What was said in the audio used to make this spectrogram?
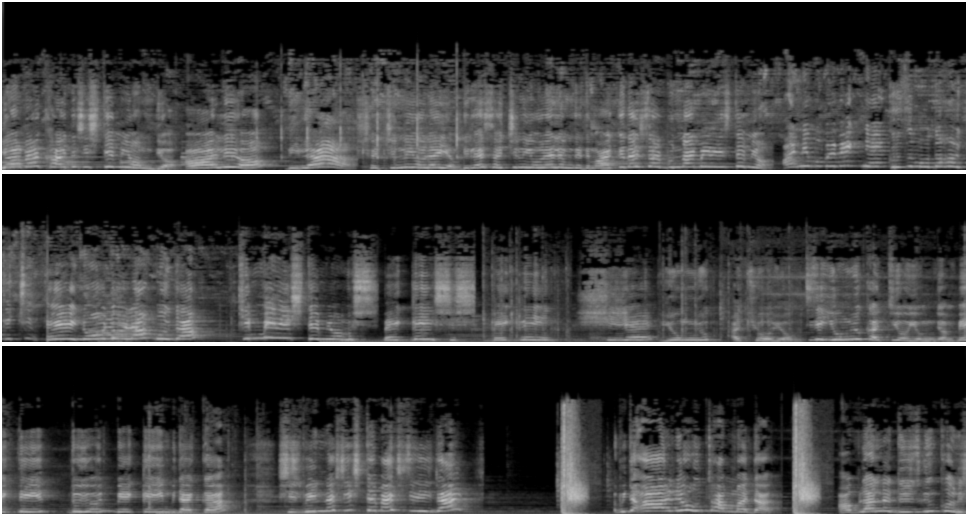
ya ben kardeş istemiyorum diyor. Ağlıyor. Dila saçını yolayım. Dila saçını yolayalım dedim. Arkadaşlar bunlar beni istemiyor. Anne bu bebek ne? Kızım o daha küçük. Hey ne oluyor lan burada? Kim beni istemiyormuş? Bekleyin şiş. Bekleyin. Size yumruk atıyorum. Size yumruk atıyorum diyorum. Bekleyin. Duyun. Bekleyin bir dakika. Siz beni nasıl istemezsiniz lan? Bir de ağlıyor utanmadan. Ablanla düzgün konuş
